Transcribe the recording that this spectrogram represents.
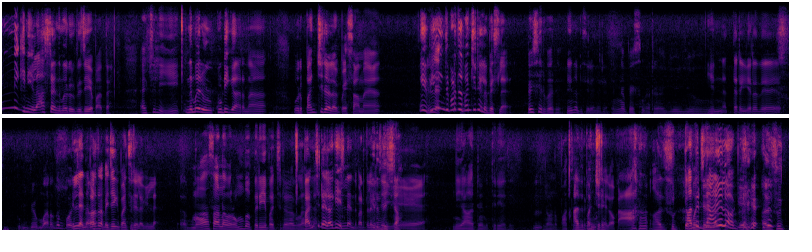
என்னைக்கு நீ லாஸ்டா இந்த மாதிரி ஒரு விஜயை பார்த்த? ஆக்சுவலி இந்த மாதிரி ஒரு குடிகாரனா ஒரு பஞ்சு டைலாக் பேசாம? ஏய் இந்த படத்துல பஞ்சு டைலாக் பேசல. பேசியிருப்பாரு என்ன பேசுறீங்க என்ன பேசினாரு? ஐயோ என்ன தெரிகிறது ஐயோ மறந்து இல்ல இந்த படத்துல விஜய்க்கு பஞ்சு டைலாக் இல்ல. மாசான ரொம்ப பெரிய பச்சை பஞ்சு டைலாக் இல்ல. இந்த படத்துல இருந்துச்சா? நீ யாருன்னு எனக்கு தெரியாது. நான் உன்னை பார்த்தது அது. பஞ்சு டைலாகா அது சுட்ட பஞ்சு டைலாக் அது சுட்-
